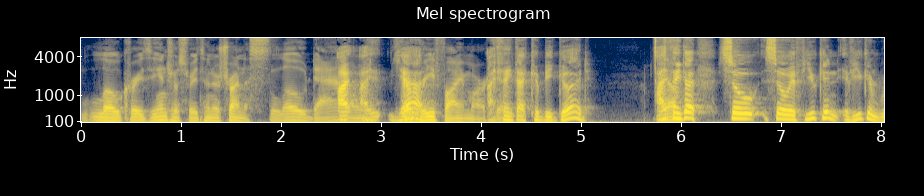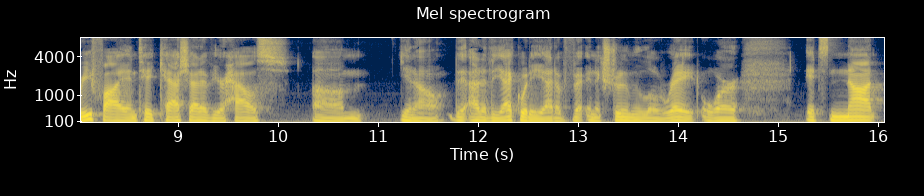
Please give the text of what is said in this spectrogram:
low crazy interest rates, and they're trying to slow down I- I- yeah. the refi market. I think that could be good. I think that so so if you can if you can refi and take cash out of your house, um, you know, the, out of the equity at a, an extremely low rate, or it's not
